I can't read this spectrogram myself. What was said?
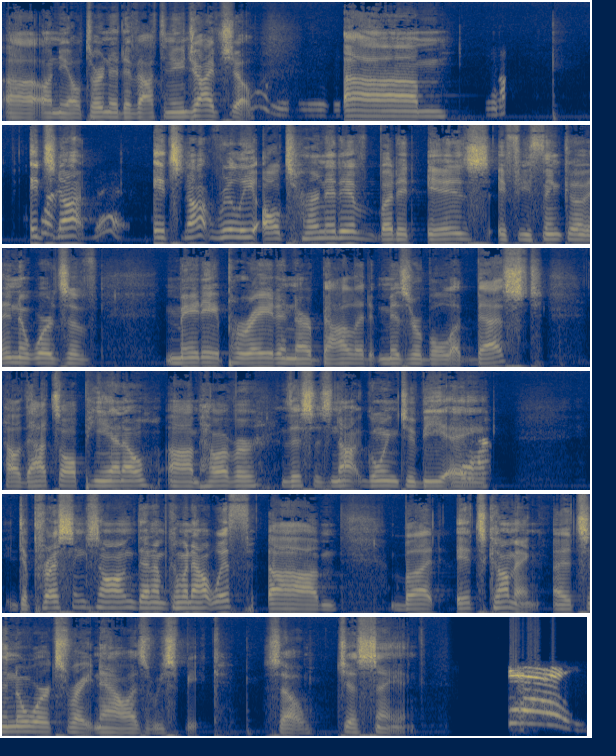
uh, on the Alternative Afternoon Drive show. Um, it's not. It's not really alternative, but it is. If you think of, in the words of Mayday Parade and their ballad "Miserable at Best," how that's all piano. Um, however, this is not going to be a Yeah. depressing song that I'm coming out with, um, but it's coming. It's in the works right now as we speak. So, just saying. Yay!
